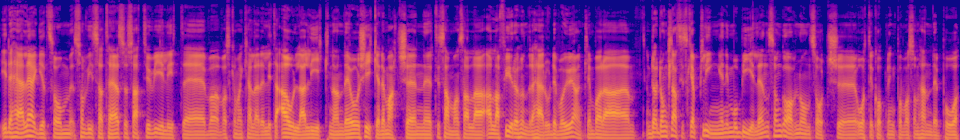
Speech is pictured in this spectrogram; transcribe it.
i det här läget som, som vi satt här så satt ju vi lite, eh, vad, vad ska man kalla det, lite aula-liknande och kikade matchen eh, tillsammans alla, alla 400 här. Och det var ju egentligen bara de, de klassiska plingen i mobilen som gav någon sorts eh, återkoppling på vad som hände på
